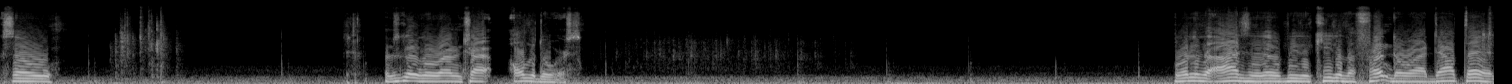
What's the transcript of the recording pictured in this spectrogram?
So I'm just gonna go around and try all the doors. What are the odds that it would be the key to the front door? I doubt that.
